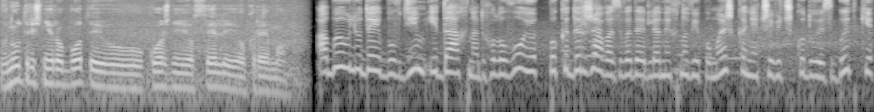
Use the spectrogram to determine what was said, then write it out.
внутрішні роботи у кожній оселі окремо. Аби у людей був дім і дах над головою, поки держава зведе для них нові помешкання чи відшкодує збитки,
